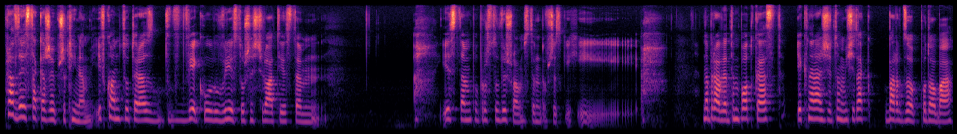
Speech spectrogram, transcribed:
Prawda jest taka, że przeklinam. I w końcu teraz w wieku 26 lat jestem jestem, po prostu wyszłam z tym do wszystkich i naprawdę ten podcast, jak na razie to mi się tak bardzo podoba.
